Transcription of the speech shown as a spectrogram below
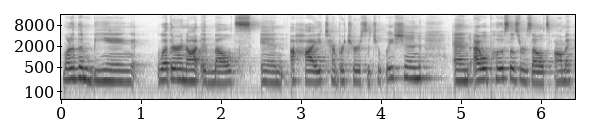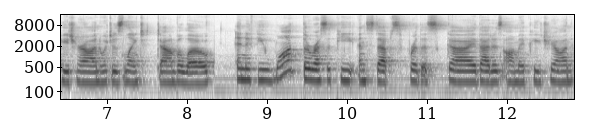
one of them being whether or not it melts in a high temperature situation. And I will post those results on my Patreon, which is linked down below. And if you want the recipe and steps for this guy, that is on my Patreon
